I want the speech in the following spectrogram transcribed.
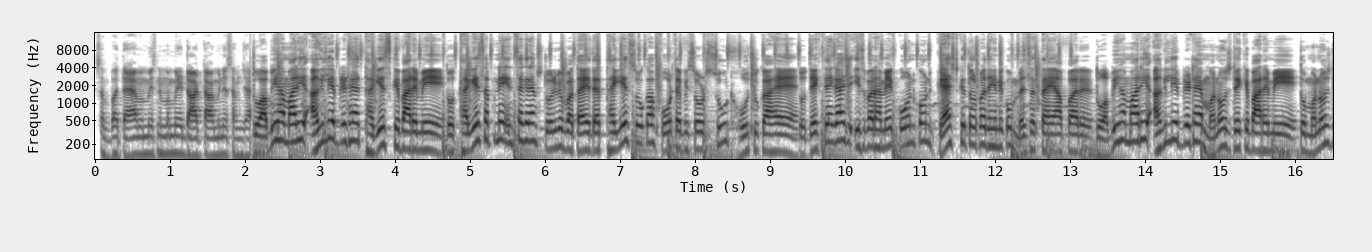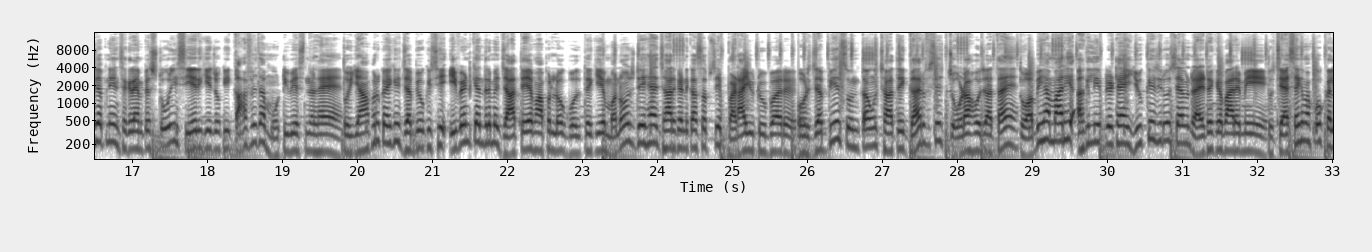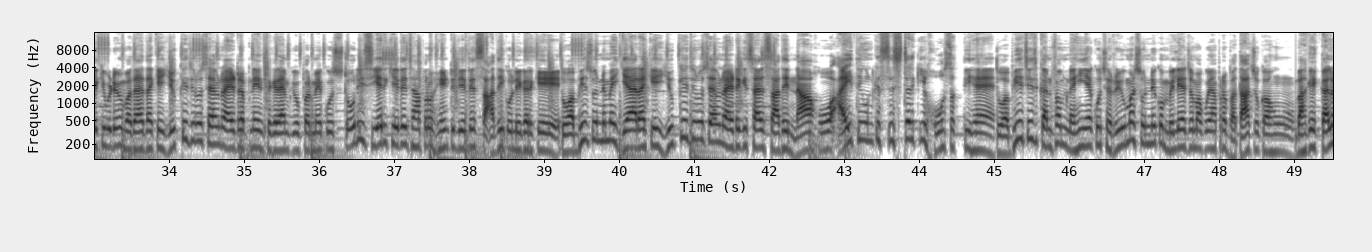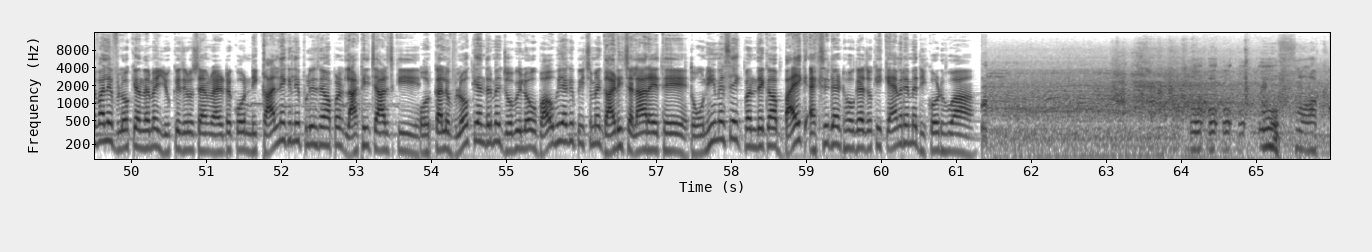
सब बताया, मम्मी ने मम्मी ने डांटा, मम्मी ने समझा तो अभी हमारी अगली अपडेट है थगेस के बारे में। तो थगेस अपने इंस्टाग्राम स्टोरी में बताए दैट थगेस शो का फोर्थ एपिसोड शूट हो चुका है। तो देखते हैं इस बार हमें कौन कौन गेस्ट के तौर पर देखने को मिल सकता है यहाँ पर। तो अभी हमारी अगली अपडेट है मनोज डे के बारे में। तो मनोज डे अपने इंस्टाग्राम पे स्टोरी शेयर की जो की काफ़ी ज़्यादा मोटिवेशनल है। तो यहाँ पर कहे की जब भी वो किसी इवेंट के अंदर में जाते हैं, वहाँ पर लोग बोलते हैं कि मनोज डे है झारखंड का सबसे बड़ा यूट्यूबर और जब भी सुनता हूँ, छाती गर्व से चौड़ा हो जाता है। तो अभी हमारी अगली अपडेट है यूके ज़ीरो सेवन राइडर के बारे में। तो जैसे कि मैं आपको कल की वीडियो में बताया था कि यूके ज़ीरो सेवन राइडर अपने इंस्टाग्राम के ऊपर में कुछ स्टोरी शेयर किए थे, जहाँ पर हिंट दिए थे शादी को लेकर के। तो अभी सुनने में यह आ रहा है कि यूके ज़ीरो सेवन राइडर की शायद शादी ना हो। आई थिंक उनके सिस्टर की हो सकती है। तो अभी ये चीज़ कंफर्म नहीं है। कुछ र्यूमर सुनने को मिले जो मैं आपको यहाँ पर बता चुका हूँ। बाकी कल वाले व्लॉग के अंदर में यूके ज़ीरो सेवन राइडर को निकालने के लिए पुलिस ने वहाँ पर लाठी चार्ज की। और कल व्लॉग के अंदर में जो भी लोग बाबू भैया के पीछे में गाड़ी चला रहे थे तो उन्हीं में से एक बंदे का बाइक एक्सीडेंट हो गया जो कि कैमरे में रिकॉर्ड हुआ। ओ ओ ओ ओ फक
